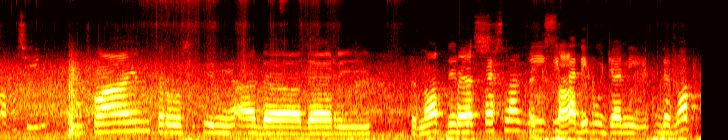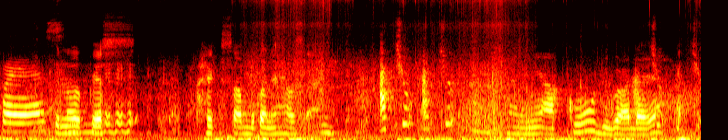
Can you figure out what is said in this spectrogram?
Apa sih ini? Campline terus ini ada dari The North The North Face lagi Hexa. kita dihujani The North Face The North Face Hexa bukannya Hexa acu acu Nah, ini aku juga ada ya. acu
